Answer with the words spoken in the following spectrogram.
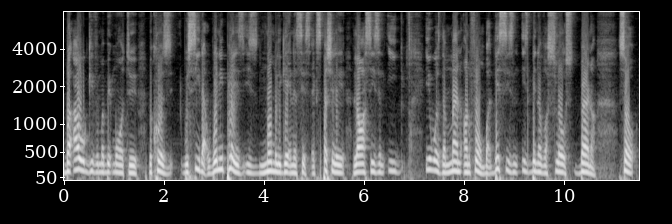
but I will give him a bit more to because we see that when he plays, he's normally getting assists. Especially last season, he he was the man on form. But this season, he's been of a slow burner. So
